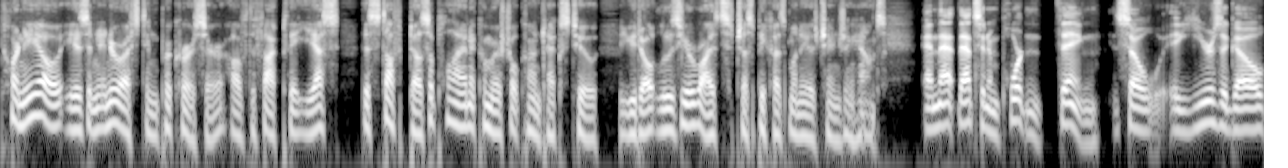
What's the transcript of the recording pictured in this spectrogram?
Tornillo is an interesting precursor of the fact that yes, this stuff does apply in a commercial context too. You don't lose your rights just because money is changing hands. And that that's an important thing. So uh, years ago,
